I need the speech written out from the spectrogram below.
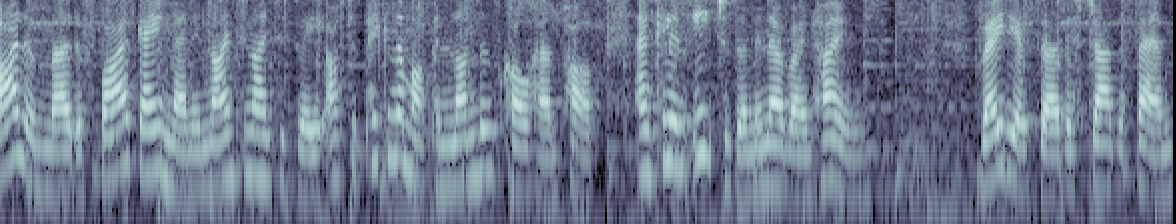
Ireland murdered five gay men in 1993 after picking them up in London's Coleherne pub and killing each of them in their own homes. Radio service Jazz FM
